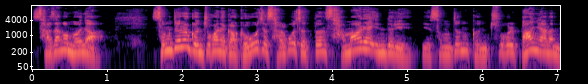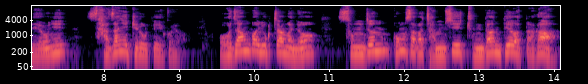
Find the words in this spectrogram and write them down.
4장은 뭐냐? 성전을 건축하니까 그곳에 살고 있었던 사마리아인들이 이 성전 건축을 방해하는 내용이 4장에 기록되어 있고요. 5장과 6장은요. 성전 공사가 잠시 중단되었다가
